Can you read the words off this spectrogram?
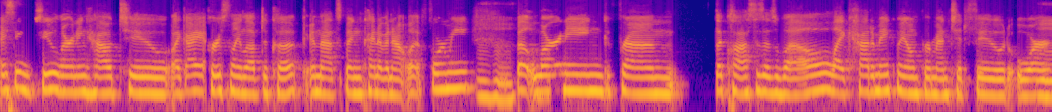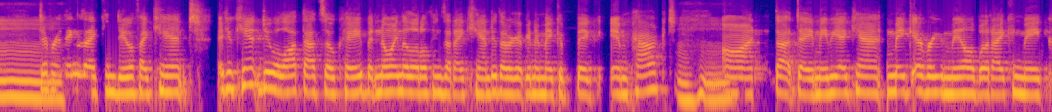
I think too, learning how to, like, I personally love to cook, and that's been kind of an outlet for me. Mm-hmm. But learning from the classes as well, like how to make my own fermented food or mm. different things I can do. If I can't, if you can't do a lot, that's okay. But knowing the little things that I can do that are going to make a big impact mm-hmm. on that day. Maybe I can't make every meal, but I can make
